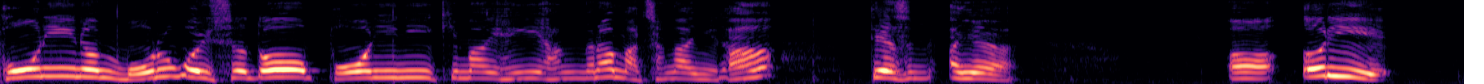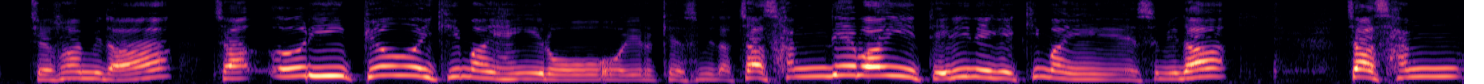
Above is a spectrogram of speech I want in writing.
본인은 모르고 있어도 본인이 기망행위한 거나 마찬가지입니다. 됐습니다. 아, 예. 어, 어리 죄송합니다. 자, 어리 병의 기망 행위로 이렇게 했습니다. 자, 상대방이 대리인에게 기망 행위했습니다. 자, 상,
